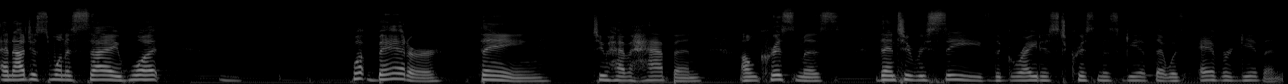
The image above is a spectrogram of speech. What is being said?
and I just want to say what what better thing to have happen on Christmas than to receive the greatest Christmas gift that was ever given.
